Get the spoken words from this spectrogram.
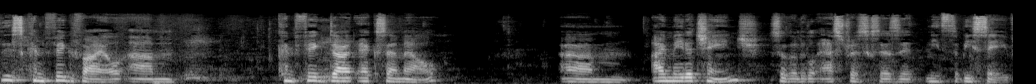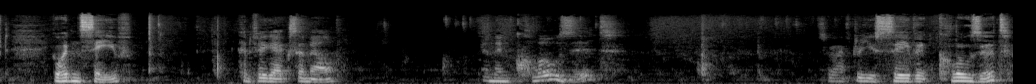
this config file, um, config.xml, um, I made a change, so the little asterisk says it needs to be saved. Go ahead and save config XML, and then close it. So after you save it, close it.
